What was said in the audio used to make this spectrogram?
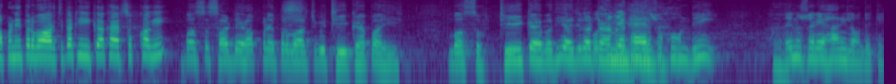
ਆਪਣੇ ਪਰਿਵਾਰ 'ਚ ਤਾਂ ਠੀਕ ਆ ਖੈਰ ਸੁੱਖਾ ਗਈ ਬਸ ਸਾਡੇ ਆਪਣੇ ਪਰਿਵਾਰ 'ਚ ਵੀ ਠੀਕ ਹੈ ਭਾਈ। ਬਸ ਠੀਕ ਹੈ ਵਧੀਆ ਜਿਹੜਾ ਪੁੱਤ ਟਾਈਮ ਜੇ ਖੈਰ ਸੁੱਖ ਹੁੰਦੀ। ਤੈਨੂੰ ਸੁਨੇਹਾ ਨਹੀਂ ਲਾਉਂਦੇ ਤੇ।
